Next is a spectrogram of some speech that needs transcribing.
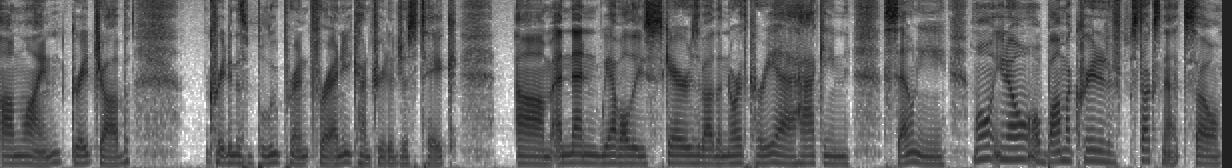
online. Great job. Creating this blueprint for any country to just take. Um, and then we have all these scares about the North Korea hacking Sony. Well, you know, Obama created Stuxnet, so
